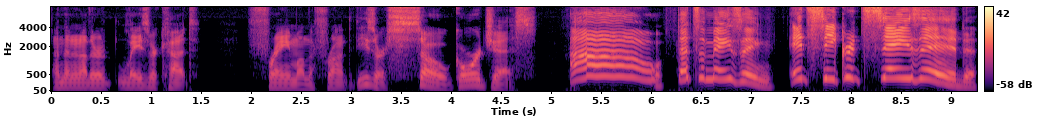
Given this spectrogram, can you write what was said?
and then another laser cut frame on the front. These are so gorgeous. Oh, that's amazing! It's Secret Sazed!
